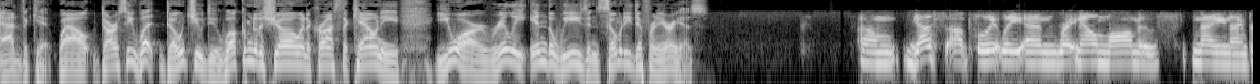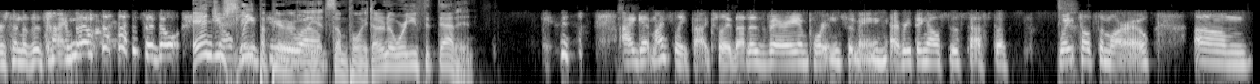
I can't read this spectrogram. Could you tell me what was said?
advocate. Wow, Darcie, what don't you do? Welcome to the show and across the county. You are really in the weeds in so many different areas. Um, yes, absolutely. And right now, mom is 99% of the time, though. so don't. And you don't sleep apparently uh, at some point. I don't know where you fit that in. I get my sleep, actually. That is very important to me. Everything else just has to wait till tomorrow. Um,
